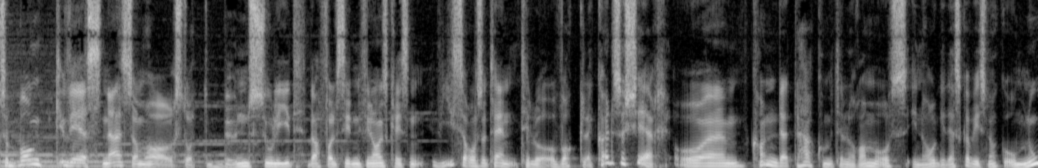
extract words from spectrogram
Så bankvesenet, som har stått bunnsolid, i hvert fall siden finanskrisen, viser også tegn til å vakle. Hva er det som skjer, og eh, kan dette her komme til å ramme oss i Norge? Det skal vi snakke om nå.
